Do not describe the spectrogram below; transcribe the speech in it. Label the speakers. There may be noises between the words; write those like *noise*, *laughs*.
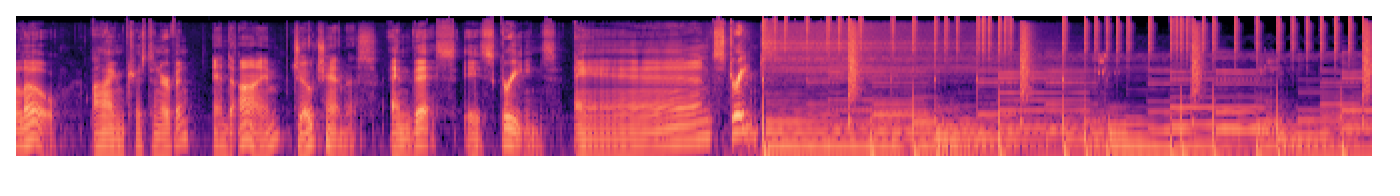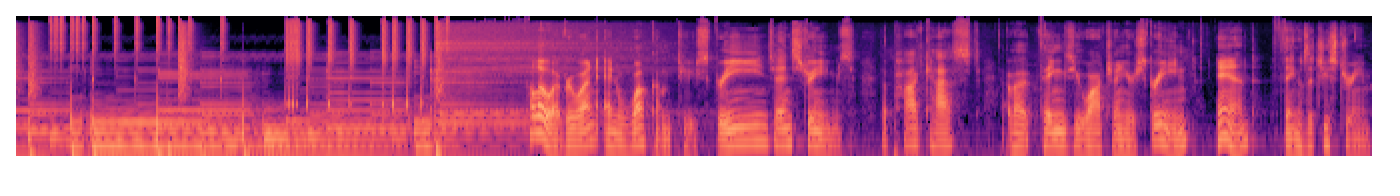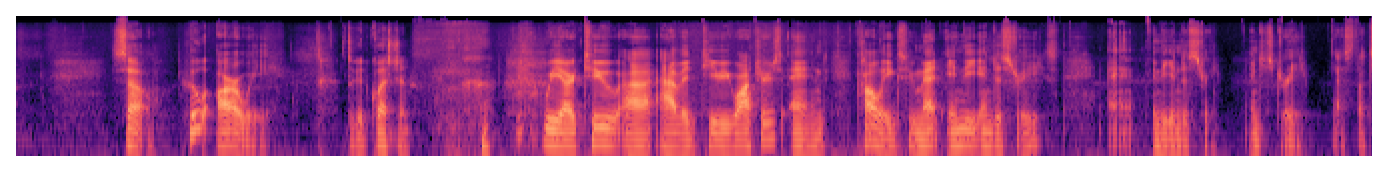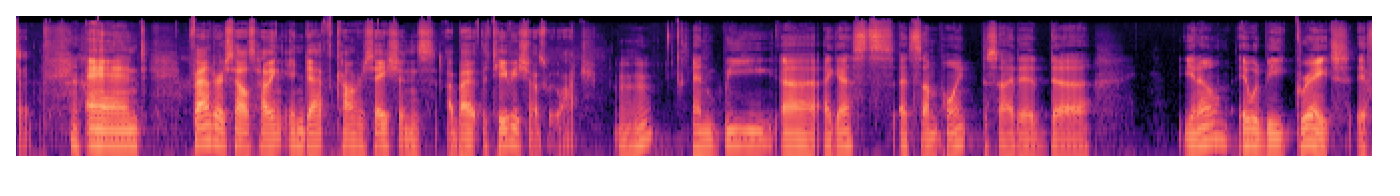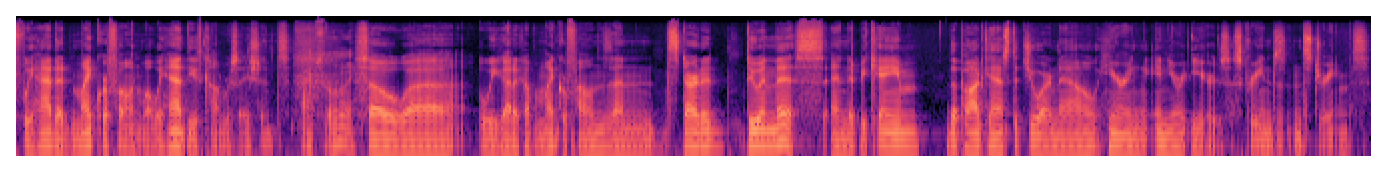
Speaker 1: Hello, I'm Tristan Irvin,
Speaker 2: And I'm Joe Chamis.
Speaker 1: and this is Screens and Streams. Hello, everyone, and welcome to Screens and Streams, the podcast about things you watch on your screen.
Speaker 2: And things that you stream.
Speaker 1: So, who are we?
Speaker 2: A good question. *laughs*
Speaker 1: We are two uh, avid TV watchers and colleagues who met in the industries, uh, in the industry, industry. Yes, that's it, *laughs* and found ourselves having in-depth conversations about the TV shows we watch.
Speaker 2: hmm And we, uh, I guess, at some point decided, uh, you know, it would be great if we had a microphone while we had these conversations.
Speaker 1: Absolutely.
Speaker 2: So uh, we got a couple microphones and started doing this, and it became the podcast that you are now hearing in your ears, screens and streams.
